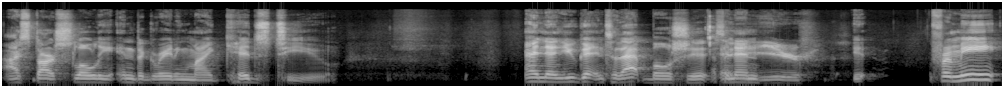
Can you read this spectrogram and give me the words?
I start slowly integrating my kids to you? And then you get into that bullshit. and then year. For me,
